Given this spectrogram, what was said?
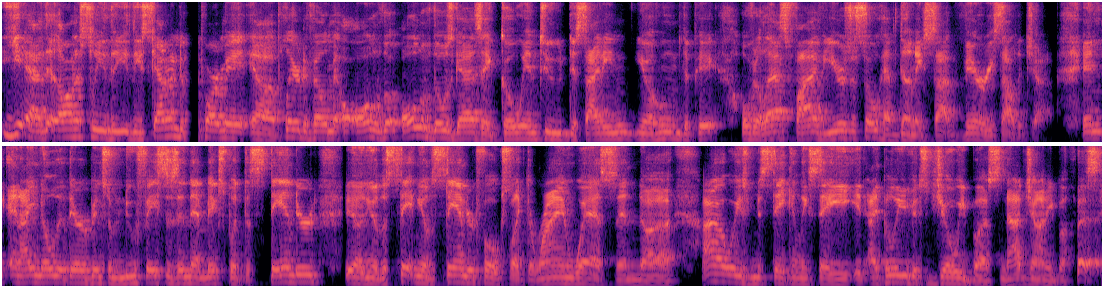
Yeah, honestly, the the scouting department, uh, player development, all of the all of those guys that go into deciding you know whom to pick over the last five years or so have done a so- very solid job. And and I know that there have been some new faces in that mix, but the standard, you know, you know the state, you know, the standard folks like the Ryan West and uh, I always mistakenly say it, I believe it's Joey Buss, not Johnny Buss.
